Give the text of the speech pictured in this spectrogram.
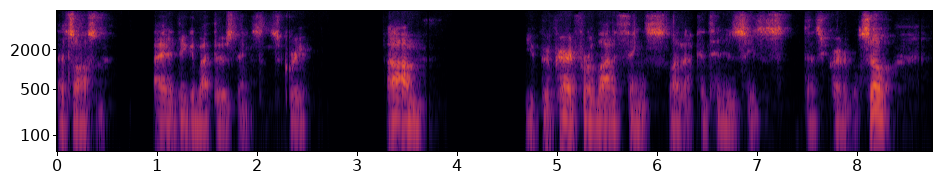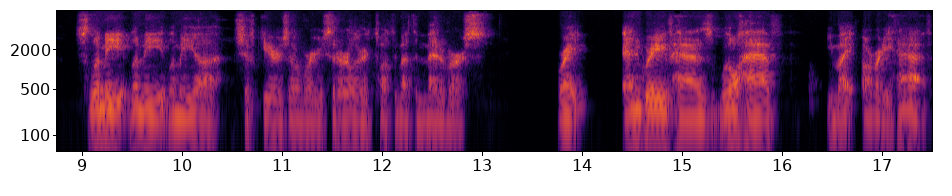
That's awesome. I didn't think about those things. It's great. Um, you prepared for a lot of things, a lot of contingencies. That's incredible. So, so let me let me let me uh, shift gears over. You said earlier, talked about the metaverse, right? Ngrave has will have, you might already have,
